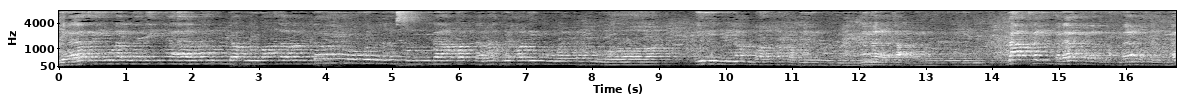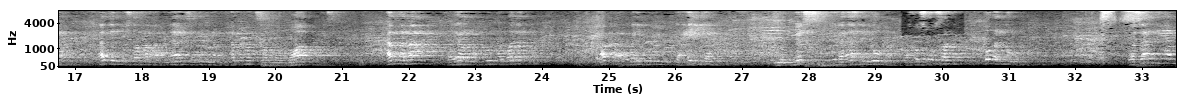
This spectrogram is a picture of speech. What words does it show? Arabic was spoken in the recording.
يا أيها الذين آمنوا اتقوا الله ولتنظر ما قدمت لغد واتقوا الله. إن الله خبير بما تعملون. مع خير كلام كلام الرحمن وخير الهدي هدي المصطفى العدنان سيدنا محمد صلى الله عليه وسلم. أما بعد فيا محمود أولا أبقى إليكم تحية من مصر إلى أهل النوبة وخصوصا قرى النوبة وثانيا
